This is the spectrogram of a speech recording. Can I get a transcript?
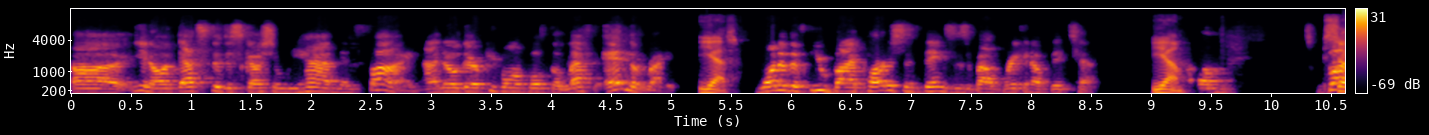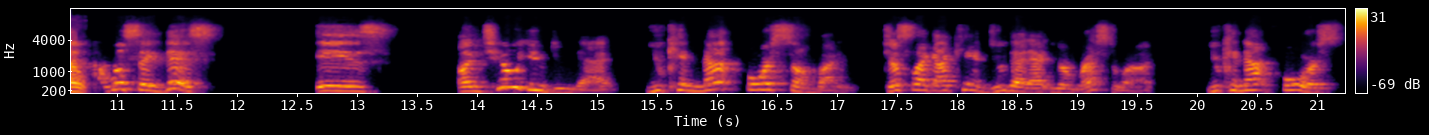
uh, you know, if that's the discussion we have, then fine. I know there are people on both the left and the right. Yes. One of the few bipartisan things is about breaking up big tech. Yeah. Um, but So- I will say this is until you do that, you cannot force somebody, just like I can't do that at your restaurant. You cannot force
